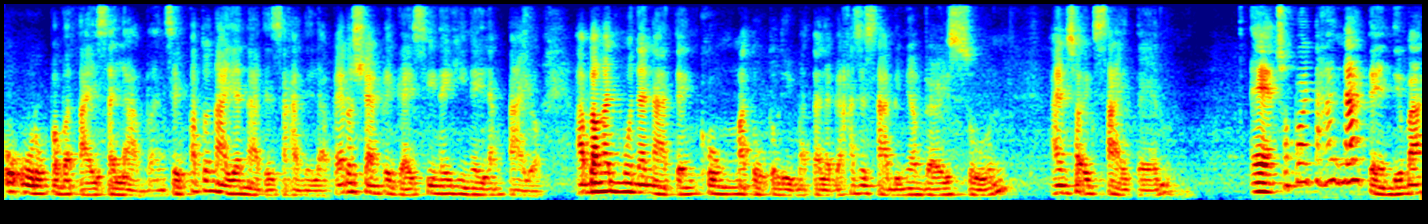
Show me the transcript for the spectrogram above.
Uurong pa ba tayo sa laban? So, patunayan natin sa kanila. Pero syempre guys, hinay-hinay lang tayo. Abangan muna natin kung matutuloy ba talaga. Kasi sabi niya very soon. I'm so excited. And supportahan natin, di ba?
